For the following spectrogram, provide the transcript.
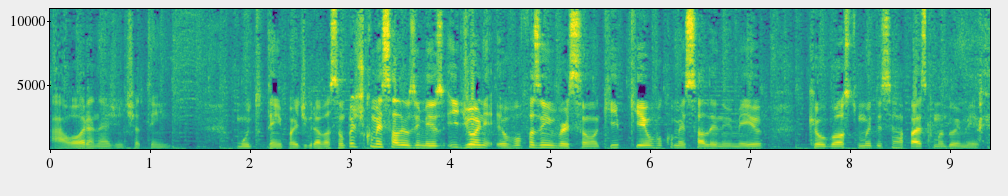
a hora, né? A gente já tem muito tempo aí de gravação pra gente começar a ler os e-mails. E Johnny, eu vou fazer uma inversão aqui, porque eu vou começar a ler no e-mail, porque eu gosto muito desse rapaz que mandou e-mail.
